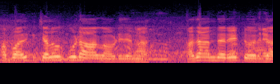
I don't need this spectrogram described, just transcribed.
அப்போ அதுக்கு செலவு கூட ஆகும். அப்படிதானே அதான் அந்த ரேட் வருதா.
